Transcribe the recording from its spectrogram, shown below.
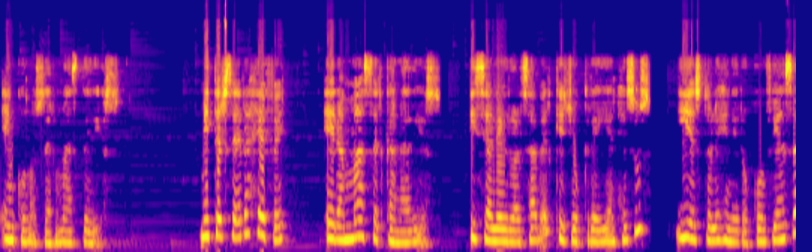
en conocer más de Dios. Mi tercera jefe era más cercana a Dios, y se alegró al saber que yo creía en Jesús y esto le generó confianza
